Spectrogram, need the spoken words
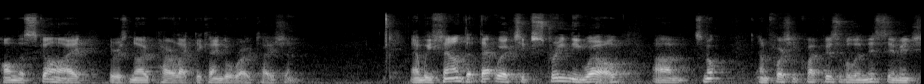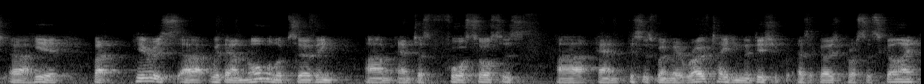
on the sky there is no parallactic angle rotation. And we found that that works extremely well. Um, it's not unfortunately quite visible in this image uh, here, but here is uh, with our normal observing um, and just four sources. Uh, and this is when we're rotating the dish as it goes across the sky.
